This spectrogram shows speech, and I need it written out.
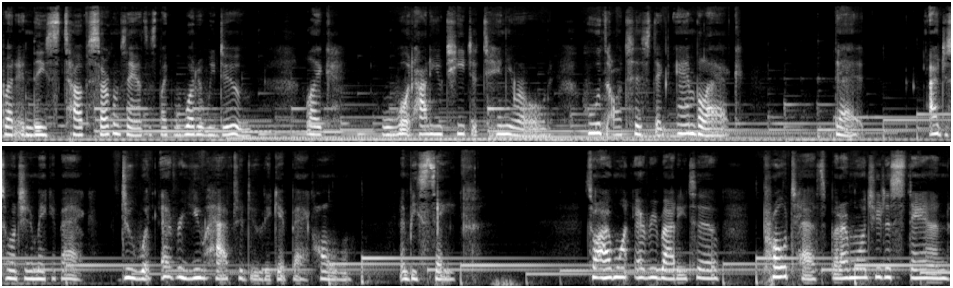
but in these tough circumstances like what do we do like what how do you teach a 10 year old who is autistic and black that I just want you to make it back. Do whatever you have to do to get back home and be safe. So I want everybody to protest, but I want you to stand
